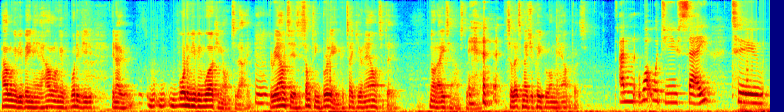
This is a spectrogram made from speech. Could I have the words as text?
how long have you been here how long have what have you you know what have you been working on today Mm. the reality is, is something brilliant could take you an hour to do not eight hours to do so let's measure people on the outputs And what would you say to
